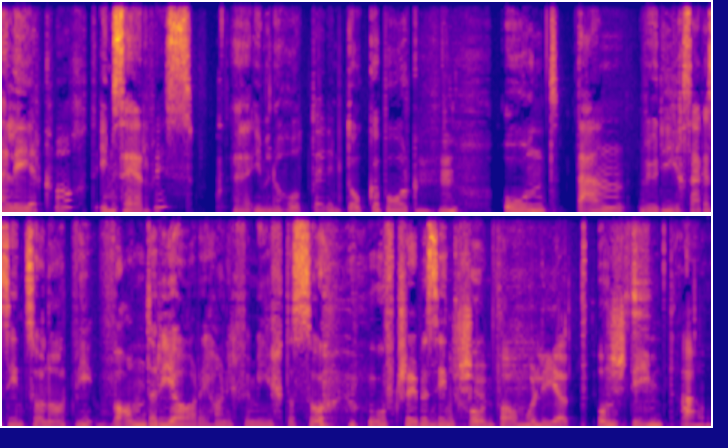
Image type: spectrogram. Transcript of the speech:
eine Lehre gemacht im Service, äh, in einem Hotel in Toggenburg. Mhm. Und dann würde ich sagen, sind so eine Art wie Wanderjahre, habe ich für mich das so aufgeschrieben. Uh, sind schön formuliert. Und Stimmt auch.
